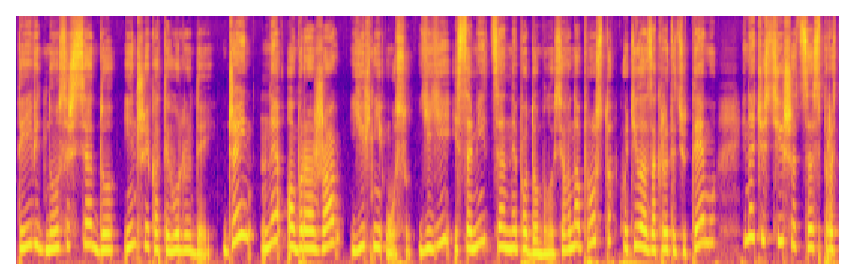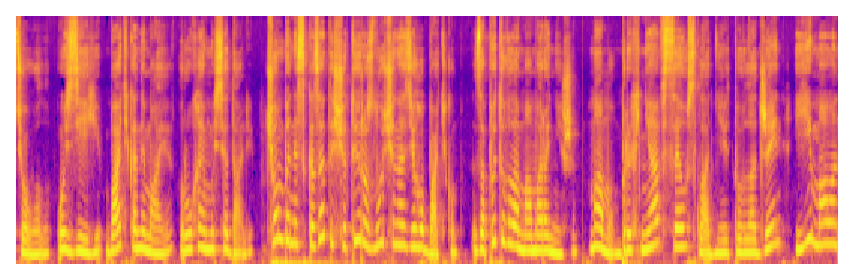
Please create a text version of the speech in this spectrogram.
ти відносишся до іншої категорії людей. Джейн не ображав їхній осуд. Її і самі це не подобалося. Вона просто хотіла закрити цю тему, і найчастіше це спрацьовувало. Ось Зігі, батька немає, рухаємося далі. Чом би не сказати, що ти розлучена з його батьком? запитувала мама раніше. Мамо, брехня все ускладнює, відповіла Джейн. Її мама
